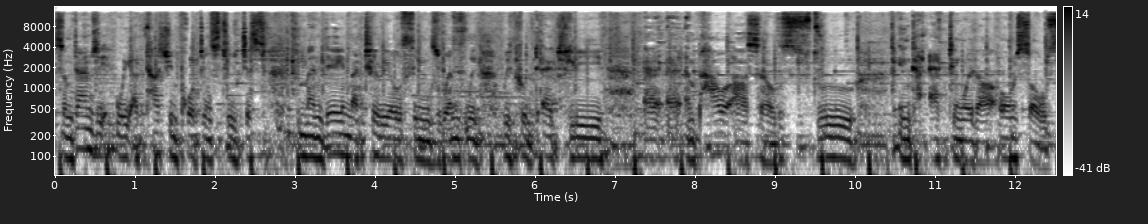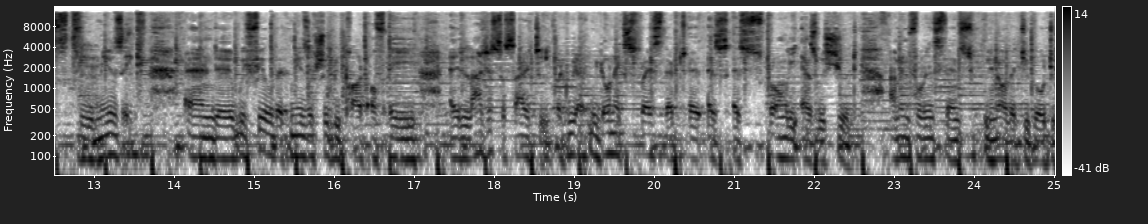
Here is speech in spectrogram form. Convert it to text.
Sometimes we, we attach importance to just mundane material things when we, we could actually uh, uh, empower ourselves through interacting with our own souls through music. And uh, we feel that music should be part of a, a larger society, but we, are, we don't express that uh, as, as strongly as we should. I mean, for instance, you know that you go to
